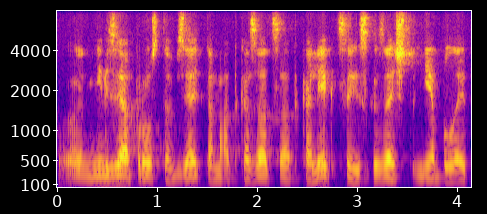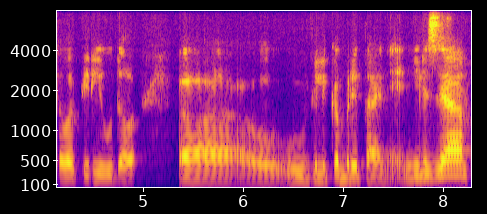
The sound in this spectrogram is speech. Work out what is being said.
Нельзя просто взять, там, отказаться от коллекции и сказать, что не было этого периода а, у Великобритании. Нельзя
